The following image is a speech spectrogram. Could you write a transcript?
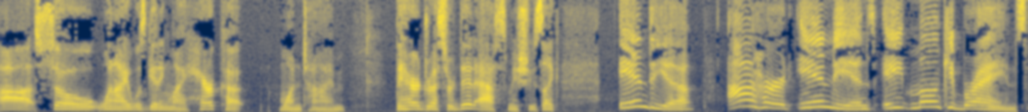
Uh, so when I was getting my haircut one time, the hairdresser did ask me. She's like, India, I heard Indians eat monkey brains.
